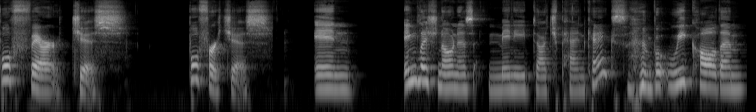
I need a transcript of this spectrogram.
poffertjes. Poffertjes. In English known as mini Dutch pancakes, but we call them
